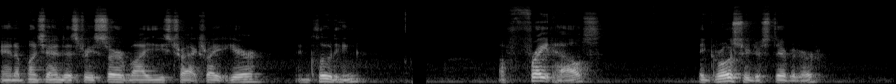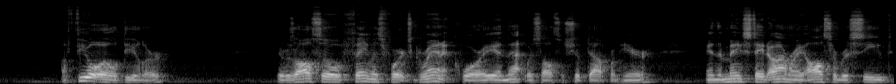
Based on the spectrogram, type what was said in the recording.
and a bunch of industries served by these tracks right here, including a freight house, a grocery distributor, a fuel oil dealer. There was also famous for its granite quarry, and that was also shipped out from here. And the Maine State Armory also received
